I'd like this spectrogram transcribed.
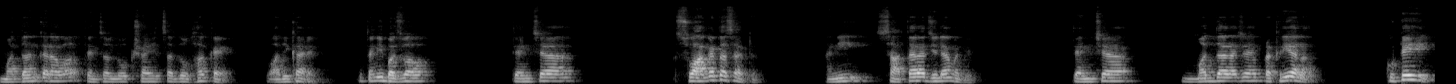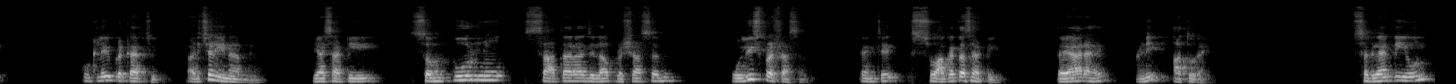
मतदान करावा. त्यांचा लोकशाहीचा जो हक आहे तो अधिकार आहे तो त्यांनी बजवावा. त्यांच्या स्वागतासाठी आणि सातारा जिल्ह्यामध्ये त्यांच्या मतदाराच्या ह्या प्रक्रियेला कुठेही कुठल्याही प्रकारची अडचण येणार नाही. यासाठी संपूर्ण सातारा जिल्हा प्रशासन पोलीस प्रशासन त्यांचे स्वागतासाठी तयार आहे आणि आतुर आहे. सगळ्यांनी येऊन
